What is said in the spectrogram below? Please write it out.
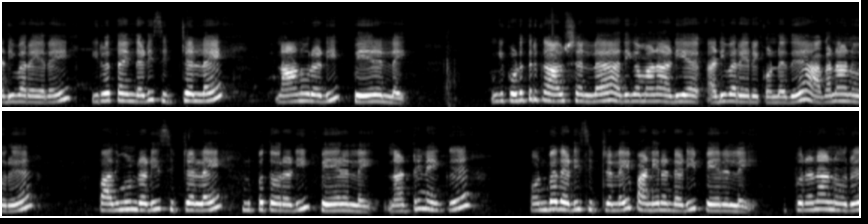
அடிவரையறை இருபத்தைந்து அடி சிற்றெல்லை நானூறு அடி பேரெல்லை. இங்கே கொடுத்துருக்க ஆப்ஷனில் அதிகமான அடிய அடிவரையறை கொண்டது அகநானூறு பதிமூன்று அடி சிற்றலை முப்பத்தோரு அடி பேரலை நற்றிணைக்கு ஒன்பது அடி சிற்றலை பன்னிரெண்டு அடி பேரலை புறநானூறு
